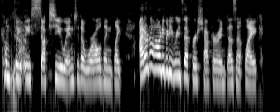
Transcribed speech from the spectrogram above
completely yeah. sucks you into the world and like I don't know how anybody reads that first chapter and doesn't like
